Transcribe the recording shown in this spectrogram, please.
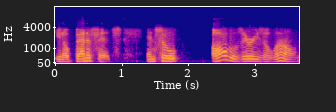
you know, benefits. And so all those areas alone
